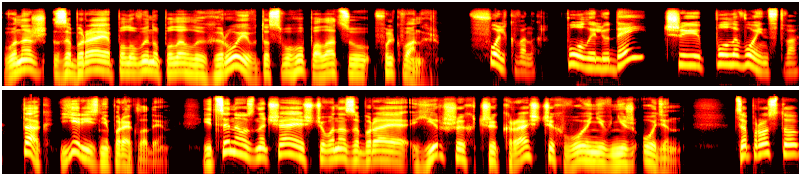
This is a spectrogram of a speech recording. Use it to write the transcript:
Вона ж забирає половину полеглих героїв до свого палацу Фольквангр. фольквангр – поле людей чи поле воїнства? Так, є різні переклади. І це не означає, що вона забирає гірших чи кращих воїнів, ніж Одін. Це просто,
